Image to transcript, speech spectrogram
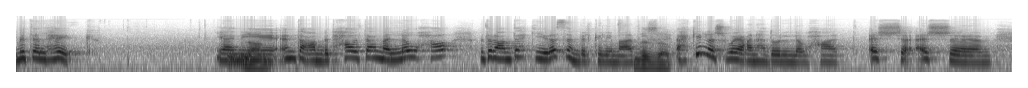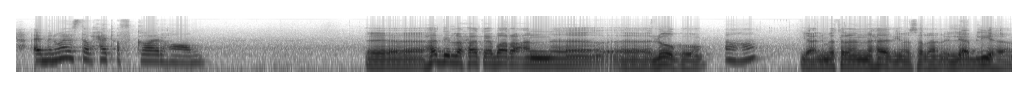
مثل هيك. يعني نعم. انت عم بتحاول تعمل لوحة مثل ما عم تحكي رسم بالكلمات. بالضبط. احكي لنا شوي عن هدول اللوحات. إيش إيش آه، من وين استوحيت أفكارهم؟ آه هذه اللوحات عبارة عن آه آه، لوجو. أها. يعني مثلا هذه مثلا اللي قبليها.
